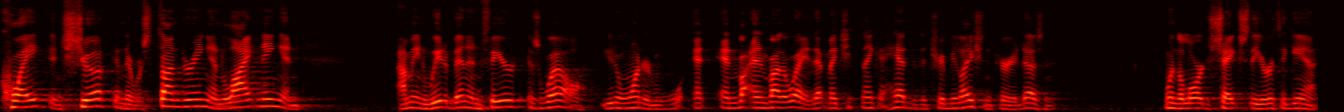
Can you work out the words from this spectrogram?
quaked and shook, and there was thundering and lightning, and I mean, we'd have been in fear as well. You'd have wondered. And, and, and by the way, that makes you think ahead to the tribulation period, doesn't it? When the Lord shakes the earth again,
